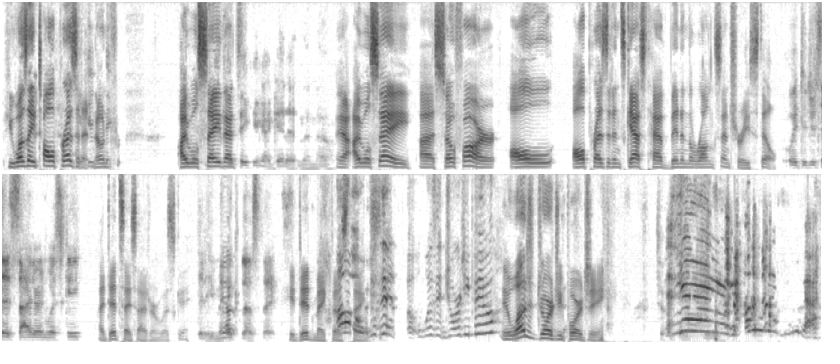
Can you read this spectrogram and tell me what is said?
He was a tall president, keep known for. I will say that thinking I get it, and then no. Yeah, I will say, uh, so far, all all presidents guessed have been in the wrong century. Still, Wait, did you say cider and whiskey? I did say cider and whiskey. Did he make those things? He did make those Oh, things. was it uh, was it Georgie Poo? It was Georgie Porgy. Yay! How did I know that?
